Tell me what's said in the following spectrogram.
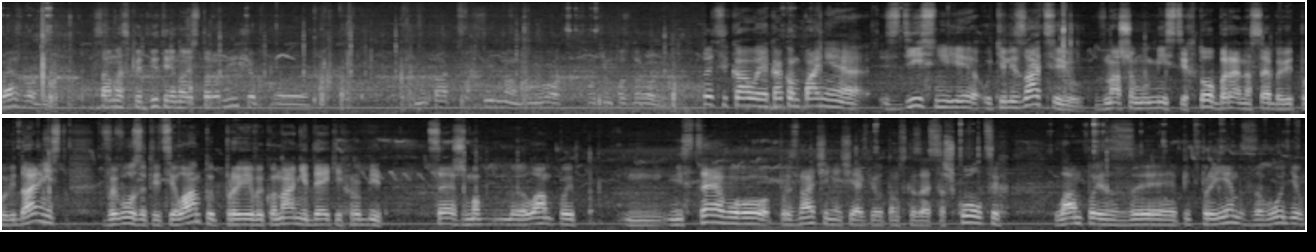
безладу саме з підвітряної сторони, щоб е, не так сильно було потім по здоров'ю. Цікаво, яка компанія здійснює утилізацію в нашому місті, хто бере на себе відповідальність вивозити ці лампи при виконанні деяких робіт. Це ж лампи місцевого призначення, чи як його там сказати, со школ цих, лампи з е, підприємств, заводів,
